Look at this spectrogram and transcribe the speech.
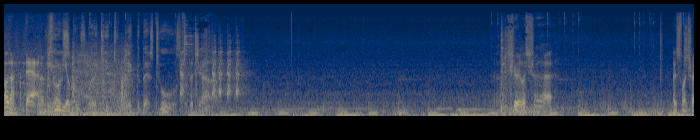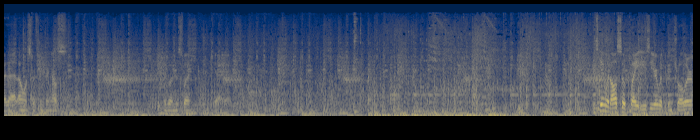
Oh, not bad. I'm just The mediocre. arsenal's where the kid can pick the best tools for the job. Uh, sure, let's try that. I just want to try that. I don't want to switch anything else. Am I going this way? Yeah, game would also play easier with a controller,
